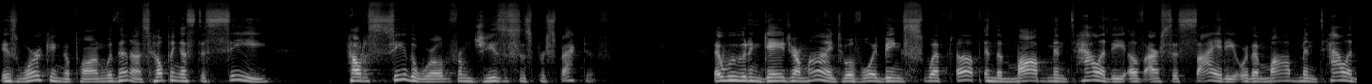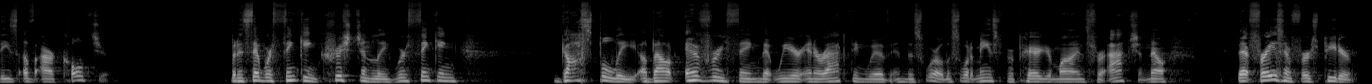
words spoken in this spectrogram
is working upon within us, helping us to see how to see the world from Jesus' perspective. That we would engage our mind to avoid being swept up in the mob mentality of our society or the mob mentalities of our culture. But instead, we're thinking Christianly, we're thinking gospelly about everything that we are interacting with in this world. This is what it means to prepare your minds for action. Now, that phrase in 1 Peter,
